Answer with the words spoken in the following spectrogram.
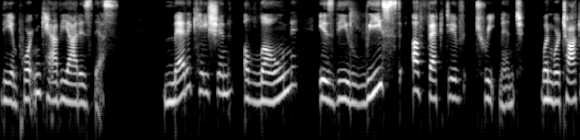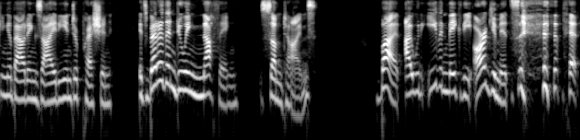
the important caveat is this medication alone is the least effective treatment when we're talking about anxiety and depression. It's better than doing nothing sometimes. But I would even make the arguments that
